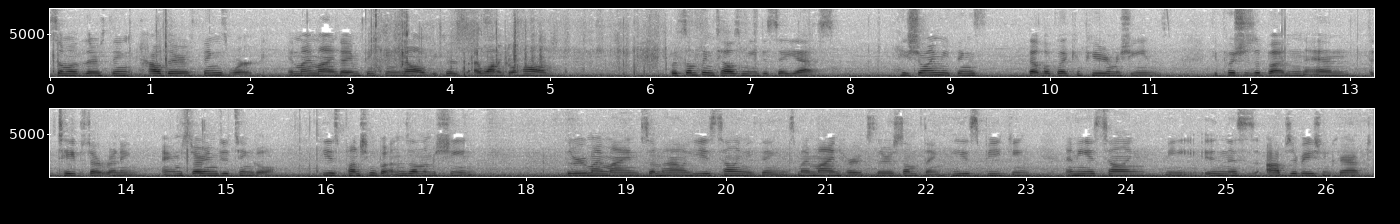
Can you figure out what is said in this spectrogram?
some of their thing how their things work. In my mind I am thinking no because I want to go home but something tells me to say yes. He's showing me things that look like computer machines. He pushes a button and the tape start running. I am starting to tingle. He is punching buttons on the machine. Through my mind, somehow, he is telling me things. My mind hurts. There is something. He is speaking, and he is telling me in this observation craft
